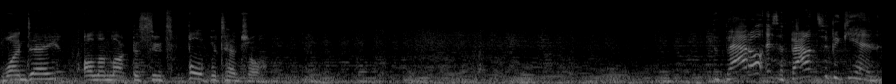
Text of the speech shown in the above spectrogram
One day, I'll unlock the suit's full potential. The battle is about to begin.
